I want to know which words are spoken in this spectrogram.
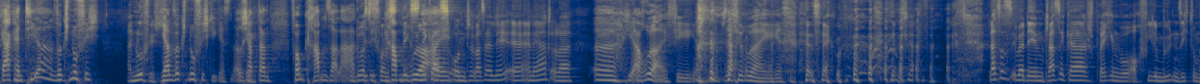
gar kein Tier, wirklich nur Fisch. Ah, nur Fisch? Die haben wirklich nur Fisch gegessen. Also okay. ich habe dann vom Krabbensalat und du hast dich von Snickers und was äh, ernährt, oder? Äh, ja, Rührei viel gegessen. Ich habe sehr viel Rührei gegessen. sehr gut. Lass uns über den Klassiker sprechen, wo auch viele Mythen sich drum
